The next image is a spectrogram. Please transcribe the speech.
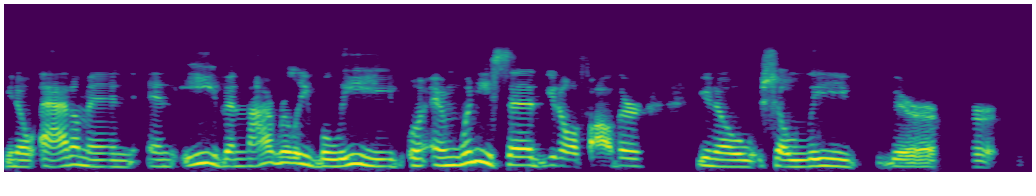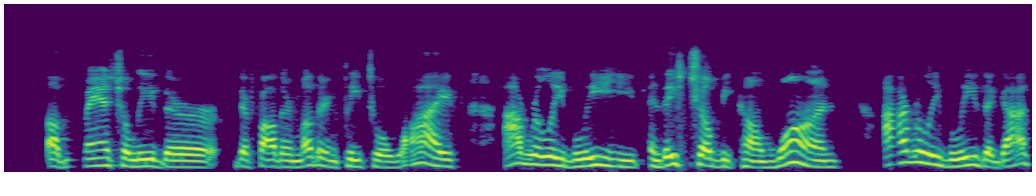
you know adam and and eve and i really believe uh, and when he said you know a father you know shall leave their a man shall leave their their father and mother and cleave to a wife i really believe and they shall become one i really believe that god's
